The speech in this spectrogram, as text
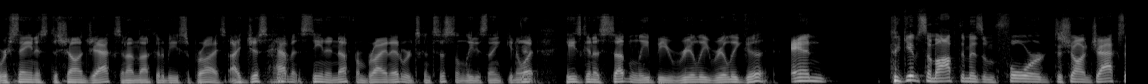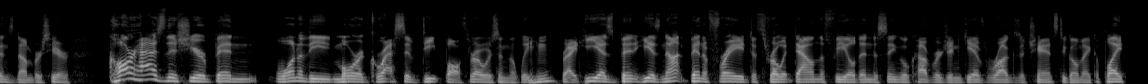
we're saying it's DeSean Jackson, I'm not going to be surprised. I just haven't seen enough from Bryan Edwards consistently to think, you know Yeah. what, he's going to suddenly be really, really good. And to give some optimism for DeSean Jackson's numbers here, Carr has this year been one of the more aggressive deep ball throwers in the league, right? He has been he has not been afraid to throw it down the field into single coverage and give Ruggs a chance to go make a play.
